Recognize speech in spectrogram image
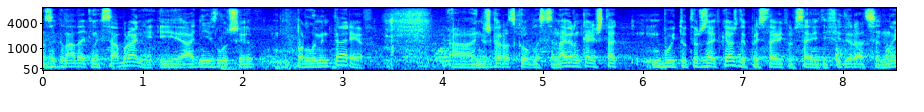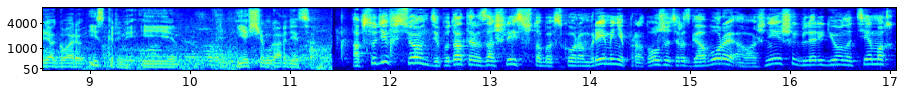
законодательных собраний и одни из лучших парламентариев Нижегородской области. Наверное, конечно, так будет утверждать каждый представитель в Совете Федерации, но я говорю искренне и есть чем гордиться. Обсудив все, депутаты разошлись, чтобы в скором времени продолжить разговоры о важнейших для региона темах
